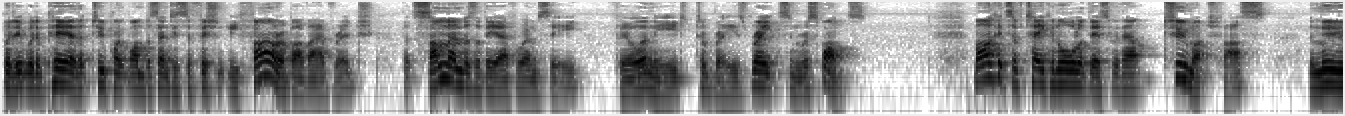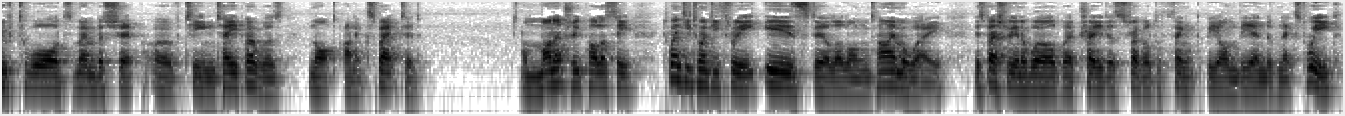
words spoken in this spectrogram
But it would appear that 2.1% is sufficiently far above average that some members of the FOMC feel a need to raise rates in response. Markets have taken all of this without too much fuss the move towards membership of Team Taper was not unexpected. On monetary policy, 2023 is still a long time away, especially in a world where traders struggle to think beyond the end of next week,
